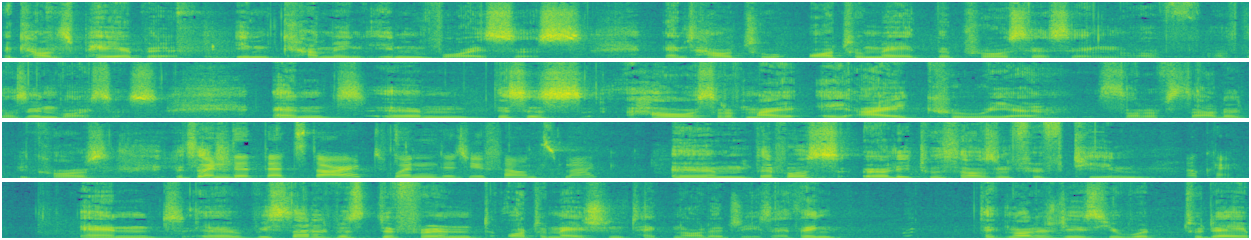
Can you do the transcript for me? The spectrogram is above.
accounts payable, incoming invoices, and how to automate the processing of, of those invoices. And um, this is how sort of my AI career sort of started because it's when did that start? When did you found SMACC? Um, that was early 2015. Okay. And uh, we started with different automation technologies. I think technologies you would today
